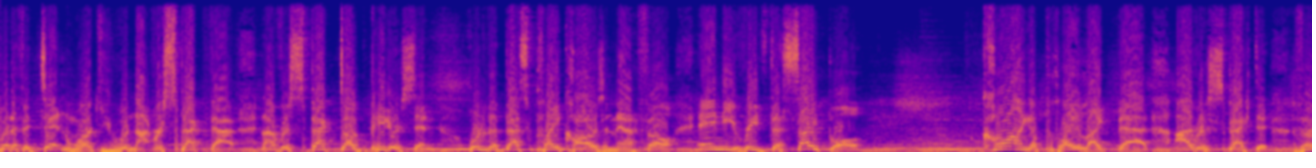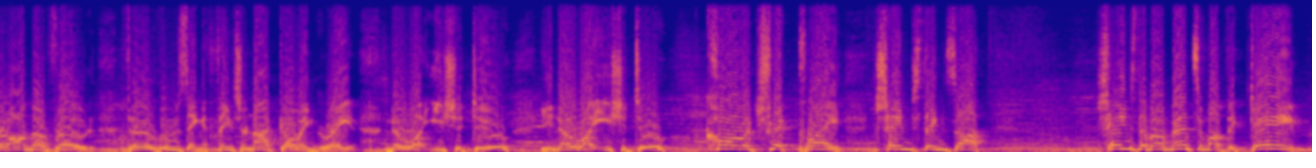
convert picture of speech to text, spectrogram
But if it didn't work, you would not respect that. And I respect Doug Pederson, one of the best play callers in the NFL, Andy Reid's disciple calling a play like that. I respect it. They're on the road. They're losing. Things are not going great. Know what you should do? You know what you should do? Call a trick play. Change things up. Change the momentum of the game.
